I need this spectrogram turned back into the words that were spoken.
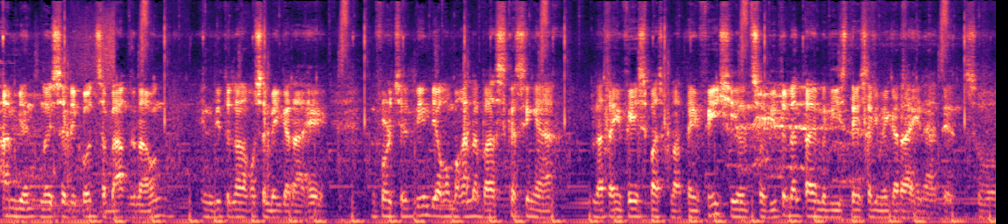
ambient noise sa likod sa background and dito lang ako sa may garahe. Unfortunately, hindi ako makalabas kasi nga wala tayong face mask, wala tayong face shield. So dito lang tayo mag-stay sa may natin. So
